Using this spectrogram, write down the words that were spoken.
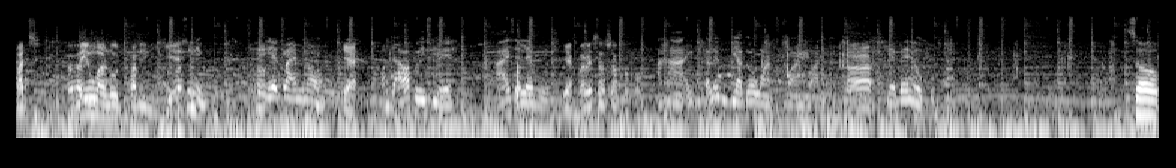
But main one would probably be here. Because you know, here climbing on. Yeah. Once our place here, I say level. Yeah, but let's not suffer for. Aha, if you can level be about one, one, one. Ah, Yeah, very helpful. So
